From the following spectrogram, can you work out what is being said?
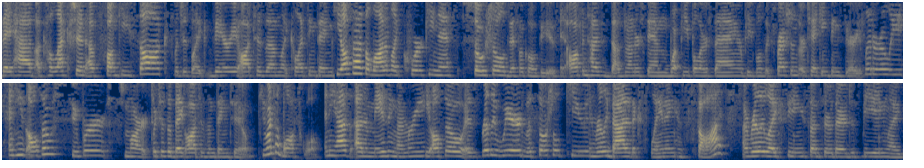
They have a collection of funky socks, which is like very autism, like collecting things. He also has a lot of like quirkiness, social difficulties. It oftentimes doesn't understand what people are saying or people's expressions or taking things very literally. And he's also super smart, which is a big autism thing too. He went to law school and he has an amazing memory. He also is really weird with social cues and really bad at explaining his thoughts. I really like seeing Spencer there just being like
